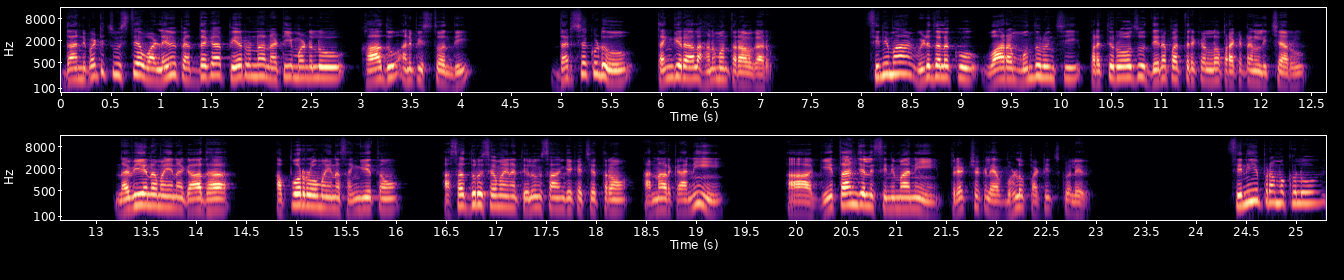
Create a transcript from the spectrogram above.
దాన్ని బట్టి చూస్తే వాళ్ళేమి పెద్దగా పేరున్న నటీమణులు కాదు అనిపిస్తోంది. దర్శకుడు తంగిరాల హనుమంతరావు గారు. సినిమా విడుదలకు వారం ముందు నుంచి ప్రతిరోజు దినపత్రికల్లో ప్రకటనలు ఇచ్చారు నవీనమైన గాథ అపూర్వమైన సంగీతం అసదృశ్యమైన తెలుగు సాంఘిక చిత్రం అన్నారు కానీ ఆ గీతాంజలి సినిమాని ప్రేక్షకులు ఎవ్వరూ పట్టించుకోలేదు. సినీ ప్రముఖులు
